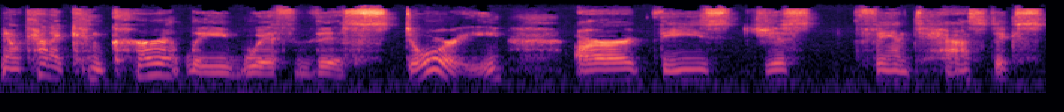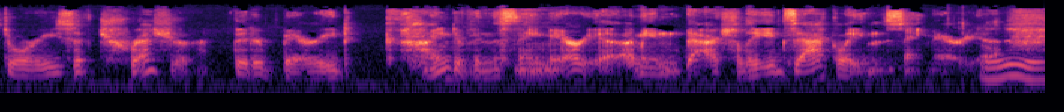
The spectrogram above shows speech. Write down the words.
Now, kind of concurrently with this story are these just fantastic stories of treasure that are buried kind of in the same area. I mean, actually, exactly in the same area. Ooh.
